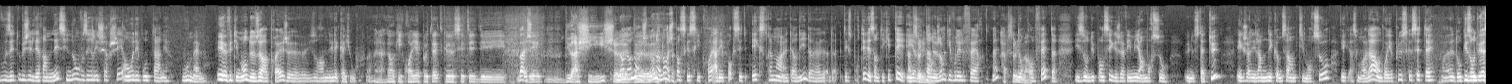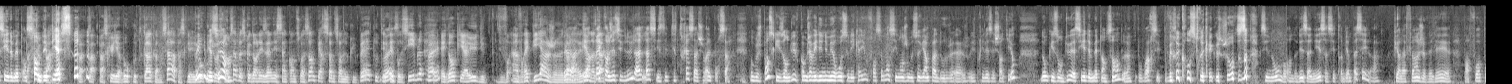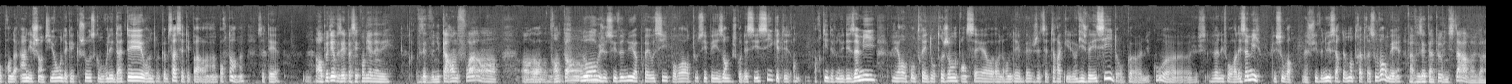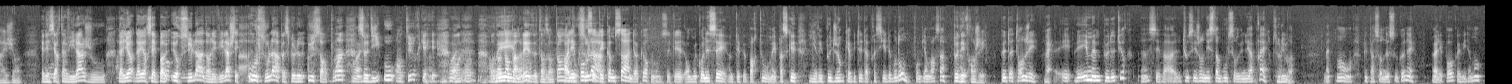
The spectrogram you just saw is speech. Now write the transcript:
vous êtes obligés de les ramener, sinon vous irez les chercher en haut des montagnes, vous-même. Et effectivement, deux heures après, je- ils ont ramené les cailloux. Voilà, donc ils croyaient peut-être que c'était des, Bah, des- du hashish. Non, non, non, de- je, non, non, non, je pense que ce qu'ils croyaient, à l'époque, c'était extrêmement interdit de- de- d'exporter des antiquités. Et il y avait Absolument. tas de gens qui voulaient le faire. hein. Absolument. Donc, en fait, ils ont dû penser que j'avais mis en morceaux une statue et que j'allais l'emmener comme ça en petits morceaux. Et qu'à ce moment-là, on voyait plus ce que c'était. Ouais, donc, ils ont dû essayer de mettre ensemble des pièces. Pa- pa- parce qu'il y a beaucoup de cas comme ça, parce qu'il y a eu Oui, beaucoup bien de choses sûr. comme ça, parce que dans les années 50-60, personne s'en occupait, tout était possible, Ouais. et donc il y a eu du, du- un vrai pillage dans la. Et après, notamment- quand je suis venue, là, là, ils étaient très à cheval pour ça. Donc je pense qu'ils ont dû, comme j'avais des numéros sur les cailloux, forcément, sinon je ne me souviens pas d'où j'ai j'ai pris les échantillons. Donc ils ont dû essayer de mettre ensemble hein, pour voir s'ils pouvaient reconstruire quelque chose. Sinon, bon, pendant des années, ça s'est très bien passé. Là. Puis à la fin, je venais euh, parfois pour prendre un échantillon de quelque chose qu'on voulait dater ou un truc comme ça. C'était pas important. hein. C'était Alors, on peut dire que vous avez passé combien d'années? Vous êtes venu 40 fois en, en 30 ans Non, mais je suis venue après aussi pour voir tous ces paysans que je connaissais ici, qui étaient en partie devenus des amis. J'ai rencontré d'autres gens, français, hollandais, belges, etc., qui vivaient ici. Donc, euh, du coup, euh, je venais voir des amis plus souvent. Je suis venue certainement très, très souvent, mais Enfin, vous êtes un peu une star dans la région. Il y a des certains villages où. D'ailleurs, d'ailleurs, c'est pas Ursula dans les villages, c'est Ursula, parce que le U sans point Ouais. se dit ou en turc, et on, on- on Oui, entend parler de temps en temps à l'époque, c'était comme ça, d'accord C'était- On me connaissait un petit peu partout, mais parce qu'il y avait peu de gens qui habitaient d'Apprécié de il faut bien voir ça. Peu d'étrangers. peu d'étrangers Ouais. et, et même peu de Turcs. hein, tous ces gens d'Istanbul sont venus après. Absolument. Maintenant, plus personne ne se connaît. À l'époque, évidemment.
